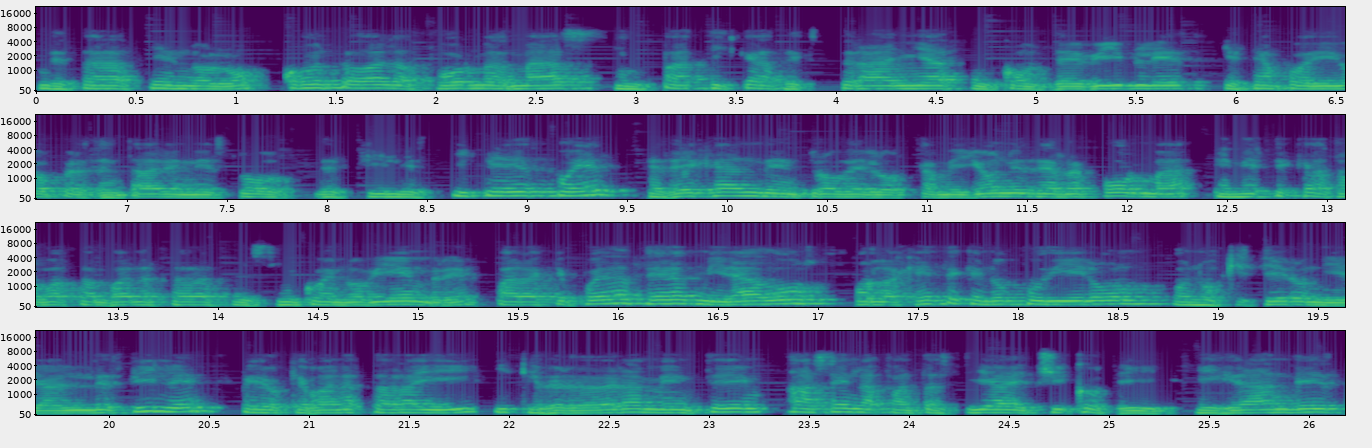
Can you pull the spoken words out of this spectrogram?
de estar haciéndolo con todas las formas más simpáticas, extrañas, inconcebibles que se han podido presentar en estos desfiles y que después se dejan dentro de los camellones de reforma. En este caso van a estar hasta el 5 de noviembre para que puedan ser admirados por la gente que no pudieron o no quisieron ir al desfile, pero que van a estar ahí y que verdaderamente hacen la fantasía de chicos y, grandes,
